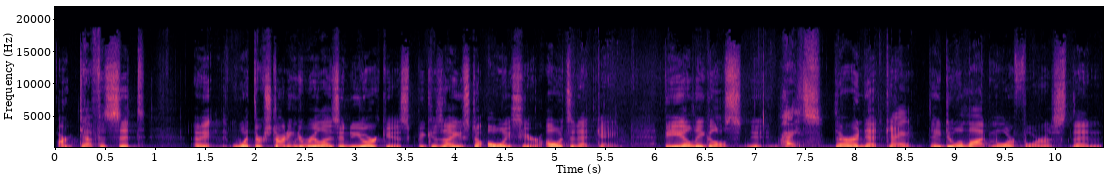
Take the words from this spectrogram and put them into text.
our deficit. I mean, what they're starting to realize in New York is because I used to always hear, oh, it's a net gain. The illegals, Right. they're a net gain. Right. They do a lot more for us than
